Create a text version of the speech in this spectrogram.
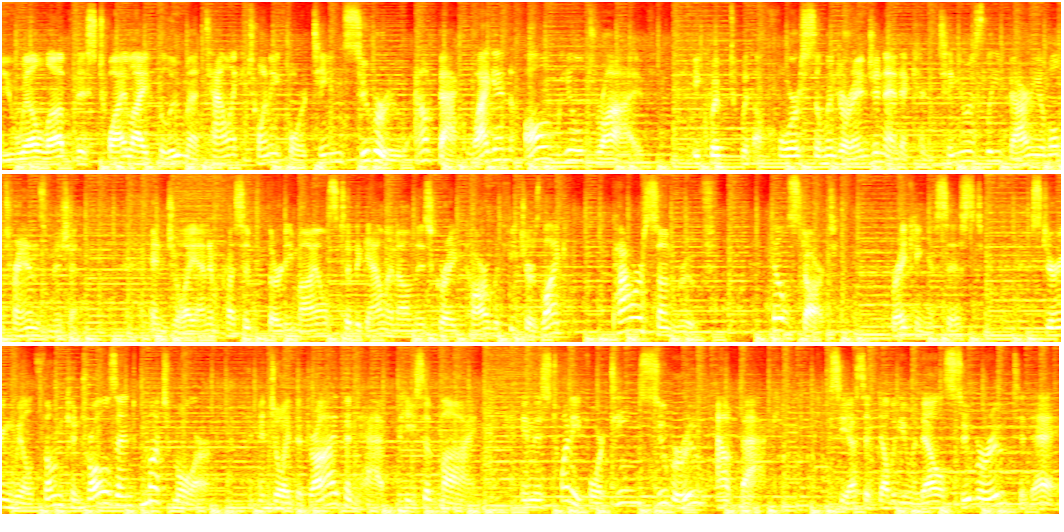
You will love this Twilight Blue Metallic 2014 Subaru Outback Wagon all-wheel drive, equipped with a four-cylinder engine and a continuously variable transmission. Enjoy an impressive 30 miles to the gallon on this great car with features like power sunroof, hill start, braking assist, steering wheel phone controls, and much more. Enjoy the drive and have peace of mind in this 2014 Subaru Outback. See us at W&L Subaru today.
